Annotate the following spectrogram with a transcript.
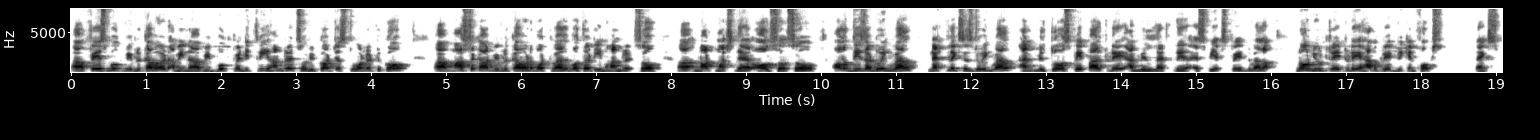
Uh, Facebook, we've recovered. I mean, uh, we booked 2300, so we've got just 200 to go. Mastercard, we've recovered about 12 or 1300. So uh, not much there also. So all of these are doing well. Netflix is doing well and we'll close PayPal today and we'll let the SPX trade develop. No new trade today. Have a great weekend, folks. Thanks.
